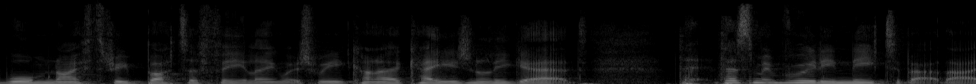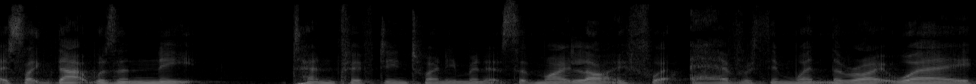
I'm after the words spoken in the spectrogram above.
warm knife through butter feeling, which we kind of occasionally get. Th- there's something really neat about that. It's like that was a neat 10, 15, 20 minutes of my life where everything went the right way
